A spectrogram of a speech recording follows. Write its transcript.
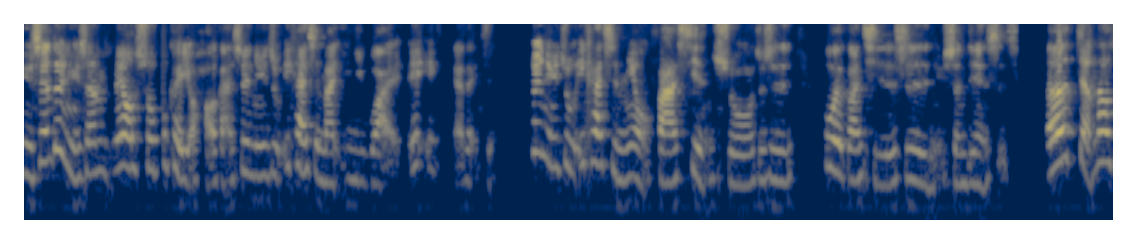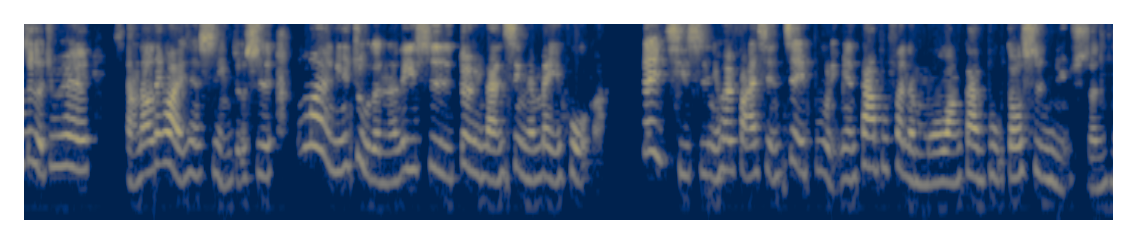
女生对女生没有说不可以有好感，所以女主一开始蛮意外。哎哎，大家再见。所以女主一开始没有发现说，就是护卫官其实是女生这件事情。而讲到这个，就会想到另外一件事情，就是因为女主的能力是对于男性的魅惑嘛，所以其实你会发现这一部里面大部分的魔王干部都是女生。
